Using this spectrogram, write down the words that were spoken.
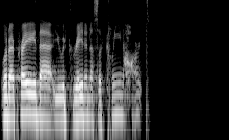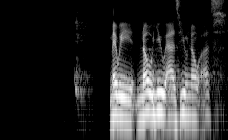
Lord, I pray that you would create in us a clean heart. May we know you as you know us.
